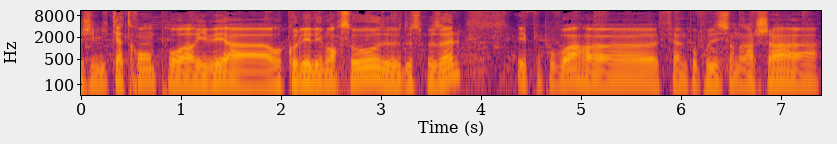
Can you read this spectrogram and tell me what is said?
j'ai mis 4 ans pour arriver à recoller les morceaux de, ce puzzle et pour pouvoir faire une proposition de rachat à,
